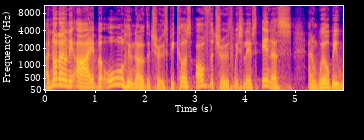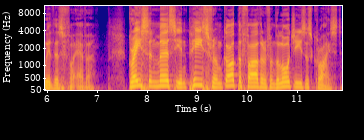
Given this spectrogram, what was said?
And not only I, but all who know the truth, because of the truth which lives in us and will be with us forever. Grace and mercy and peace from God the Father and from the Lord Jesus Christ,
